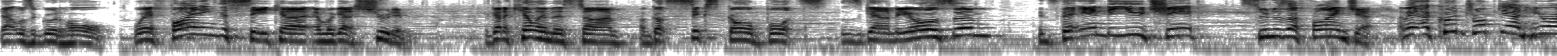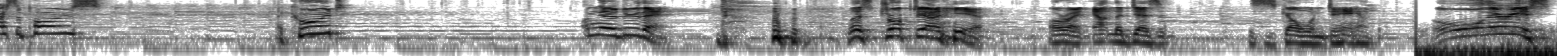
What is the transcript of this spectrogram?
That was a good haul. We're finding the Seeker and we're gonna shoot him. We're gonna kill him this time. I've got six gold bullets. This is gonna be awesome. It's the end of you, champ. Soon as I find you. I mean, I could drop down here, I suppose. I could. I'm gonna do that. Let's drop down here. All right, out in the desert. This is going down. Oh, there he is.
